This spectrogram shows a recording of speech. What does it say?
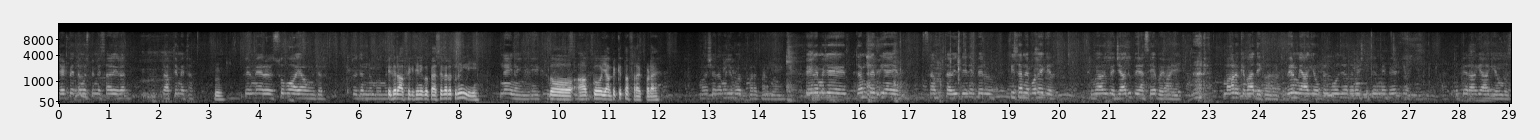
नेट पे था उस पर मैं सारे राब्ते में था। हम्म। फिर मैं सुबह आया हूँ इधर तो इधर नंबर इधर आपसे किसी ने कोई पैसे वगैरह तो नहीं लिए? नहीं नहीं नहीं तो आपको यहाँ पे कितना फ़र्क पड़ा है? माशाल्लाह मुझे बहुत फ़र्क पड़ गया है। पहले मुझे दम कर दिया है। सब तवीज़ दे दें फिर फिर सर ने बोला कि तुम्हारे पे जादू पे या सेब आए मगरब के बाद देखना था तो फिर मैं आ गया हूँ, फिर बहुत ज़्यादा रश थी, फिर मैं बैठ गया तो फिर आगे आ गया हूँ बस।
